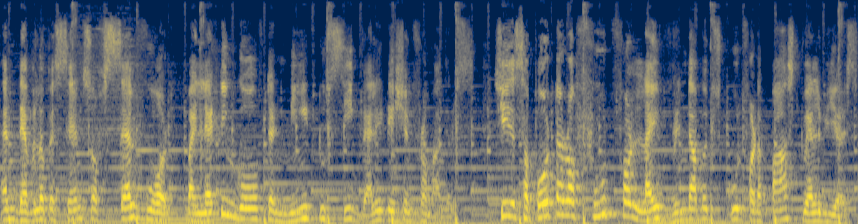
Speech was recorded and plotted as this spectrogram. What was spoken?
and develop a sense of self worth by letting go of the need to seek validation from others. She is a supporter of Food for Life Vrindavan School for the past 12 years.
